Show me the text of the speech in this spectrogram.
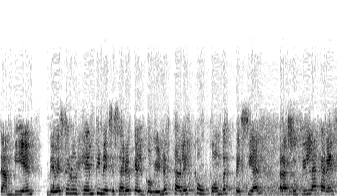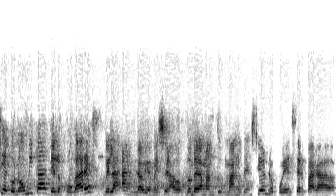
También debe ser urgente y necesario que el gobierno establezca un fondo especial para suplir la carencia económica de los hogares, ¿verdad? Ah, lo había mencionado, donde la manutención no puede ser pagada.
